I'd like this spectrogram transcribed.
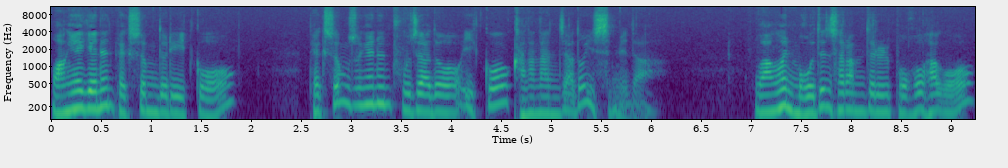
왕에게는 백성들이 있고 백성 중에는 부자도 있고 가난한 자도 있습니다. 왕은 모든 사람들을 보호하고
